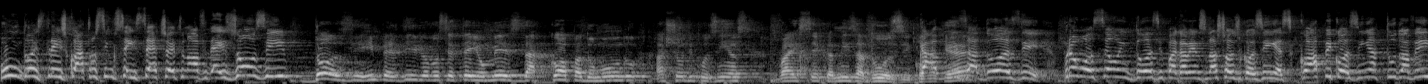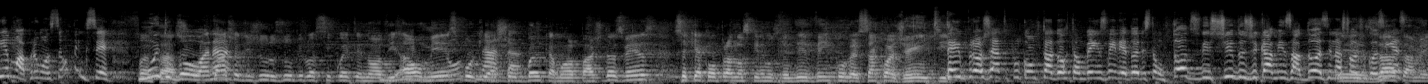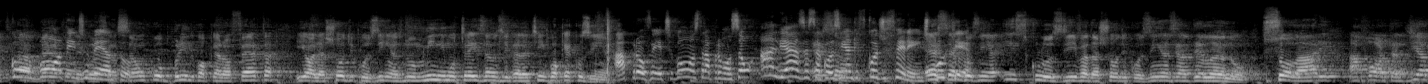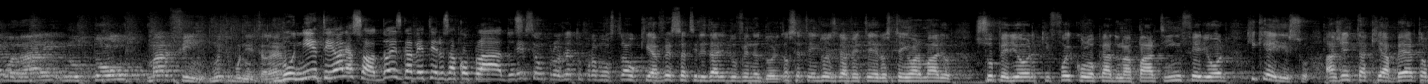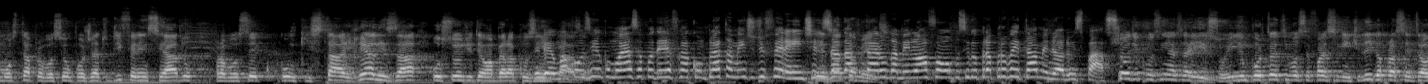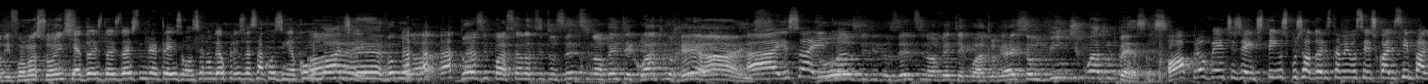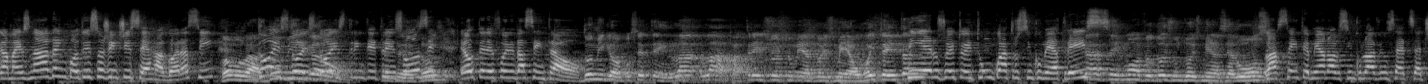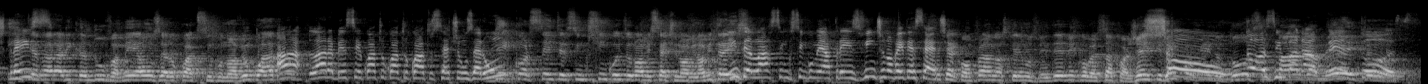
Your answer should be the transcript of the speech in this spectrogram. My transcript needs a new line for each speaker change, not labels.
1, 2, 3, 4, 5, 6, 7, 8, 9, 10, 11.
12, imperdível, você tem o mês da Copa do Mundo. A Show de Cozinhas vai ser camisa 12. Como é é?
Camisa 12. Promoção em 12 pagamentos na Show de Cozinhas. Copa e cozinha, tudo a ver. E uma promoção tem que ser muito
Fantástico.
boa, né?
Taxa de juros 1,59 ao mês, porque
nada.
a Show banca a maior parte das vendas. Você quer comprar, nós queremos vender, vem conversar com a gente.
Tem projeto pro computador também. Os vendedores estão todos vestidos de camisa 12 na Show de Cozinhas.
Exatamente.
Com um bom atendimento.
Cobrindo qualquer oferta. E olha, Show de Cozinhas, no mínimo 3 anos de garantia em qualquer cozinha.
Aproveite, vou mostrar a promoção. Aliás, essa,
Essa-
cozinha aqui ficou diferente. Por
Essa é
quê?
a cozinha exclusiva da Show de Cozinhas, é a Delano Solari, a porta diagonale no tom marfim. Muito bonita, né?
Bonito. E olha só, dois gaveteiros acoplados.
Esse é um projeto para mostrar o que é a versatilidade do vendedor. Então você tem dois gaveteiros, tem o armário superior que foi colocado na parte inferior. O que, que é isso? A gente está aqui aberto a mostrar para você um projeto diferenciado para você conquistar e realizar o sonho de ter uma bela
Você
cozinha
vê, uma cozinha como essa poderia ficar completamente diferente. Eles
Exatamente.
adaptaram da melhor forma possível para aproveitar melhor o espaço.
Show de cozinhas é isso. E o importante você faz o seguinte, liga para a central de informações.
Que é 222-3311. Você não deu preço dessa cozinha. Como
Ah,
pode?
é, vamos lá. 12 parcelas de 294 reais.
Ah, isso aí. Enquanto-
12 de 294 reais são 24 peças.
Ó, aproveite, gente. Tem os puxadores também, você escolhe sem pagar mais nada. Enquanto isso, a gente encerra agora sim.
Vamos lá,
222-3311 é o telefone da central.
Domingão, você tem La- Lapa 38626180.
Pinheiros 881-4563.
Casa Imóvel 2126011.
Lacenta 6959-1773.
Interlaraриcanduva 61045914.
A Lara BC 444-7101.
Decor Center 55897993.
Interlar
Quer
5563-2097.
comprar, nós queremos vender, vem conversar com a gente. vem
Show!
correndo 12,
12 pagamentos.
